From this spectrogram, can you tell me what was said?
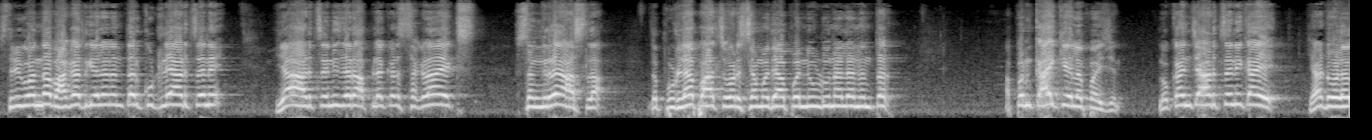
श्रीगोंदा भागात गेल्यानंतर कुठली अडचण आहे? या अडचणी जर आपल्याकडे सगळा एक संग्रह असला तर पुढल्या पाच वर्षामध्ये आपण निवडून आल्यानंतर आपण काय केलं पाहिजे? लोकांच्या अडचणी काय आहे? ह्या डोळ्या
